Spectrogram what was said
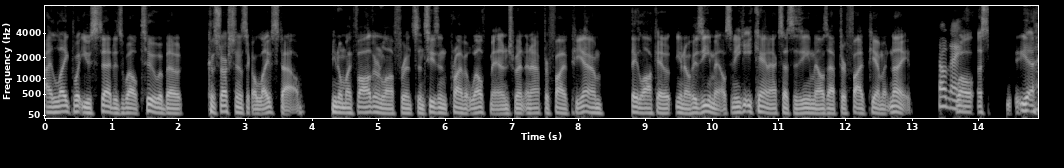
I liked what you said as well too about construction is like a lifestyle you know, my father in law, for instance, he's in private wealth management. And after 5 p.m., they lock out, you know, his emails and he, he can't access his emails after 5 p.m. at night. Oh, nice. Well, yeah,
